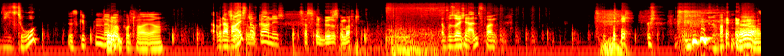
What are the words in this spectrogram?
Wieso? Es gibt ein Never-Portal, ja. Aber da war ich doch gar nicht. Was hast du denn Böses gemacht? Aber wo soll ich denn anfangen? Ja.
